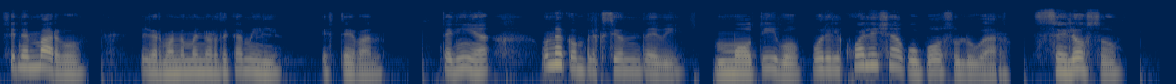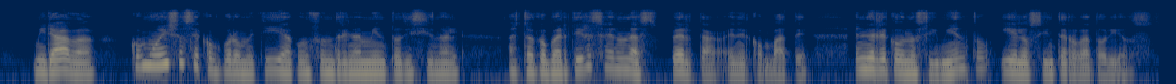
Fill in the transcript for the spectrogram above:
Sin embargo, el hermano menor de Camille, Esteban, tenía una complexión débil, motivo por el cual ella ocupó su lugar. Celoso, miraba cómo ella se comprometía con su entrenamiento adicional hasta convertirse en una experta en el combate, en el reconocimiento y en los interrogatorios.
